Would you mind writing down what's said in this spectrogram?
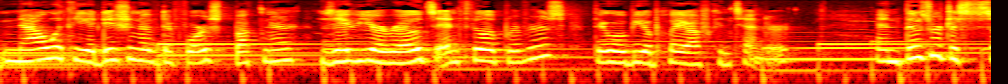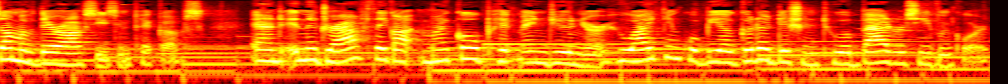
now, with the addition of DeForest Buckner, Xavier Rhodes, and Philip Rivers, they will be a playoff contender. And those were just some of their offseason pickups. And in the draft, they got Michael Pittman Jr., who I think will be a good addition to a bad receiving corps.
